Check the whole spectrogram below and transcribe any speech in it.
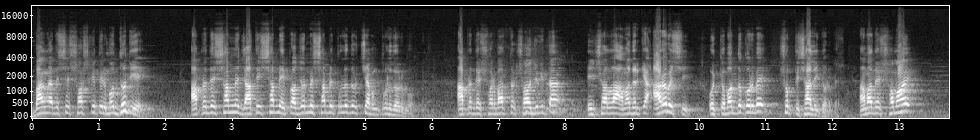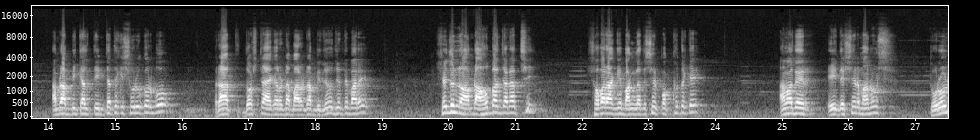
বাংলাদেশের সংস্কৃতির মধ্য দিয়ে আপনাদের সামনে, জাতির সামনে প্রজন্মের সামনে তুলে ধরছি এবং তুলে ধরব। আপনাদের সর্বাত্মক সহযোগিতা ইনশাল্লাহ আমাদেরকে আরও বেশি ঐক্যবদ্ধ করবে, শক্তিশালী করবে। আমাদের সময় আমরা বিকাল তিনটা থেকে শুরু করব। রাত দশটা, এগারোটা, বারোটা বেজেও যেতে পারে। সেজন্য আমরা আহ্বান জানাচ্ছি সবার আগে বাংলাদেশের পক্ষ থেকে আমাদের এই দেশের মানুষ, তরুণ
